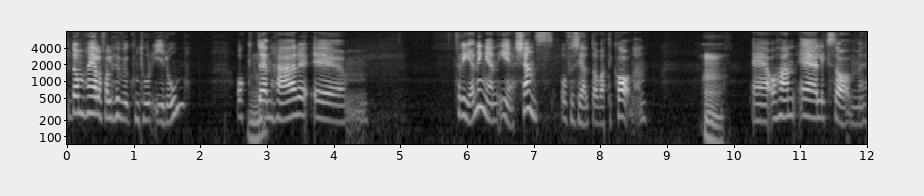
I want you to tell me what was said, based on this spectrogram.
De har i alla fall huvudkontor i Rom. Och den här ehm, föreningen erkänns officiellt av Vatikanen. Mm. Eh, och han är liksom,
